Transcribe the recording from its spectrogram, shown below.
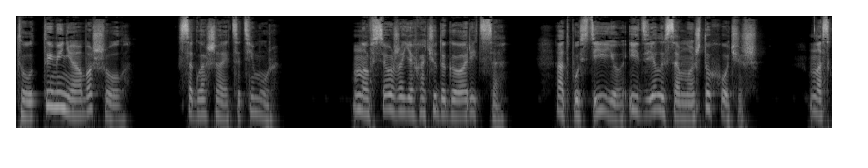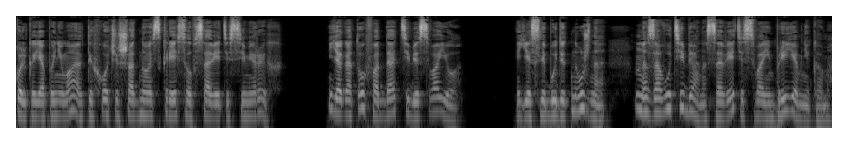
«Тут ты меня обошел», — соглашается Тимур. «Но все же я хочу договориться. Отпусти ее и делай со мной что хочешь. Насколько я понимаю, ты хочешь одно из кресел в Совете Семерых. Я готов отдать тебе свое. Если будет нужно, назову тебя на Совете своим преемником».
